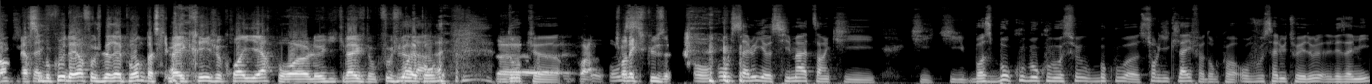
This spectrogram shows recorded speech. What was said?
hein. Geek Merci Life. beaucoup. D'ailleurs, faut que je lui réponde parce qu'il m'a écrit, je crois, hier pour euh, le Geek Live, donc faut que je lui Voilà. réponde. Donc, euh, voilà, on- je m'en excuse. on, on le salue. Il y a aussi Matt hein, qui, qui, qui bosse beaucoup, beaucoup, beaucoup, beaucoup euh, sur le Geek Life. Donc, euh, on vous salue tous les deux, les amis.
